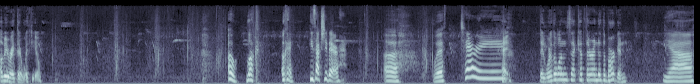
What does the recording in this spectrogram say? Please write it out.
I'll be right there with you. Oh, look. Okay, he's actually there. Uh, with Terry. Hey, they were the ones that kept their end of the bargain. Yeah,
